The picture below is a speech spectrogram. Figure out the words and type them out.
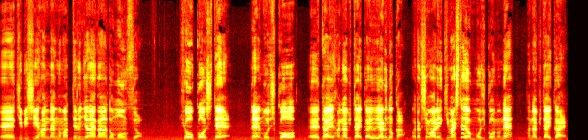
え厳しい判断が待ってるんじゃないかなと思うんすよ。強行して、ね、門司港、え大花火大会をやるのか。私もあれ行きましたよ、門司港のね、花火大会。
